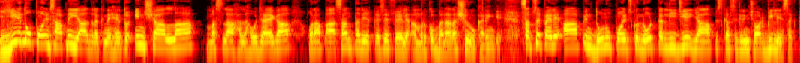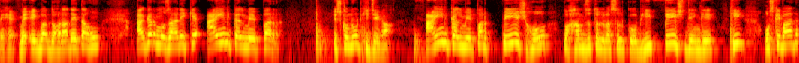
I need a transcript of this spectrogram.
ये दो पॉइंट्स आपने याद रखने हैं तो इन मसला हल हो जाएगा और आप आसान तरीके से फेल अमर को बनाना शुरू करेंगे। सबसे पहले आप इन दोनों पॉइंट्स को नोट कर लीजिए या आप इसका स्क्रीनशॉट भी ले सकते हैं। मैं एक बार दोहरा देता हूँ। अगर मुजारे के आइन कलमे पर इसको नोट कीजिएगा। आइन कलमे पर पेश हो तो हमजतुल वसल को भी पेश देंगे, ठीक? उसके बाद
